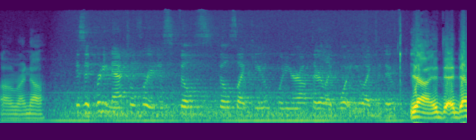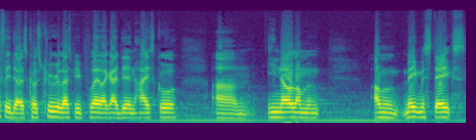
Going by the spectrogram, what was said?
um, right now. Is it pretty natural for you? It just feels feels like you when you're out there, like what you like to do. Yeah, it, it definitely does. Coach Kruger lets me play like I did in high school. Um, he knows I'm a, I'm gonna make mistakes.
